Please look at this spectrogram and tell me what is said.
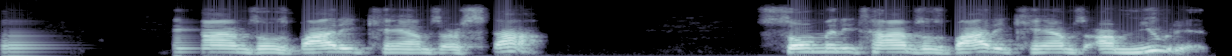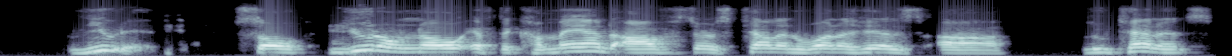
many times those body cams are stopped. So many times those body cams are muted, muted. So you don't know if the command officer is telling one of his uh, lieutenants,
